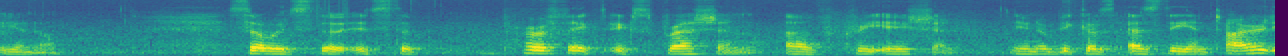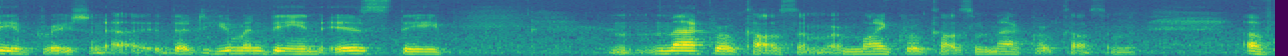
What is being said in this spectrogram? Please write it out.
You know. So it's the it's the perfect expression of creation you know, because as the entirety of creation, uh, that human being is the macrocosm or microcosm, macrocosm of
